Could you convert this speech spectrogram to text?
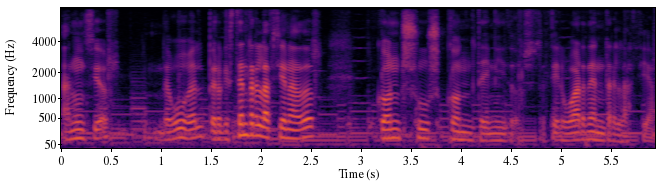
anuncios de Google, pero que estén relacionados con sus contenidos, es decir, guarden relación.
